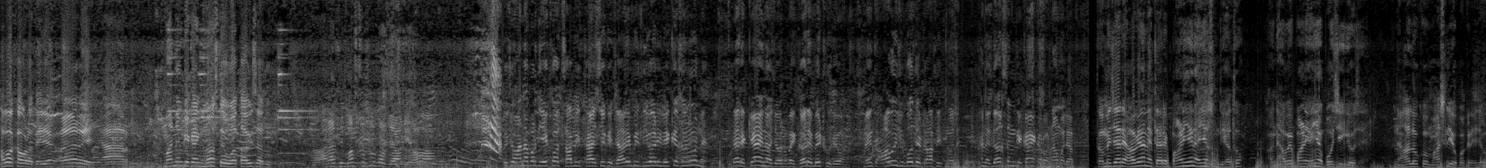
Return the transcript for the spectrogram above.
હવા ખાવડા થઈ અરે યાર. મને કે કંઈક મસ્ત એવું હતા સાતું આનાથી મસ્ત શું થશે આવડી હવા જો આના પરથી એક વાત સાબિત થાય છે કે જ્યારે બી દિવાળી વેકેશન હોય ને, ત્યારે ક્યાંય ના જવાનું, ભાઈ, ઘરે બેઠું રહેવાનું. નહીં તો આવી જ બધે ટ્રાફિક મળે અને દર્શન કે કાંઈ કરવા ના મળે આપણે. તો જ્યારે આવ્યા ને, ત્યારે પાણી એને અહીંયા સુધી હતો અને હવે પાણી અહીંયા પહોંચી ગયો છે. અને આ લોકો માછલીઓ પકડે, જો.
